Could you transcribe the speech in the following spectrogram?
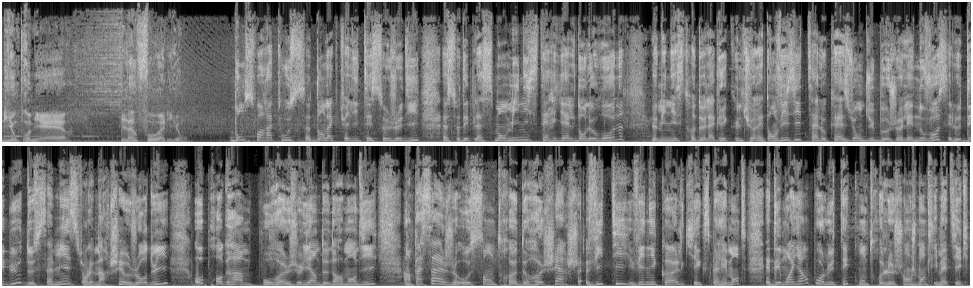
Lyon Première, l'info à Lyon. Bonsoir à tous. Dans l'actualité ce jeudi, ce déplacement ministériel dans le Rhône. Le ministre de l'Agriculture est en visite à l'occasion du Beaujolais nouveau. C'est le début de sa mise sur le marché aujourd'hui. Au programme pour Julien de Normandie, un passage au centre de recherche Viti Vinicole qui expérimente des moyens pour lutter contre le changement climatique,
